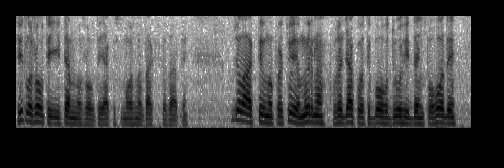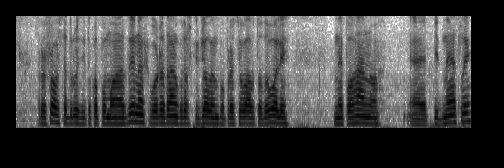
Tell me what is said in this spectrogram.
світло-жовтий і темно-жовтий, якось можна так сказати. Бджола активно працює, мирна. Вже дякувати Богу, другий день погоди. Пройшовся, друзі, тільки по магазинах, бо вже зранку трошки бджолами попрацював, то доволі непогано е, піднесли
